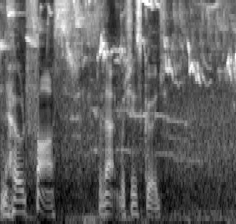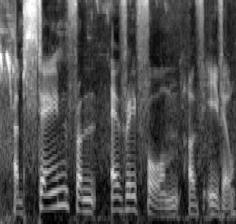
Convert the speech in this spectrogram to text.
and hold fast to that which is good. Abstain from every form of evil.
